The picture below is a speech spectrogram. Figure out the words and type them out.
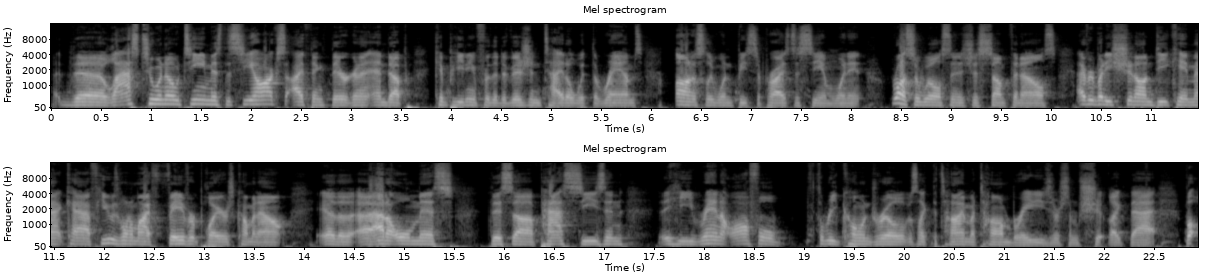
The last 2 0 team is the Seahawks. I think they're going to end up competing for the division title with the Rams. Honestly, wouldn't be surprised to see them win it. Russell Wilson is just something else. Everybody shit on DK Metcalf. He was one of my favorite players coming out uh, out of Ole Miss this uh, past season. He ran an awful three cone drill. It was like the time of Tom Brady's or some shit like that. But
